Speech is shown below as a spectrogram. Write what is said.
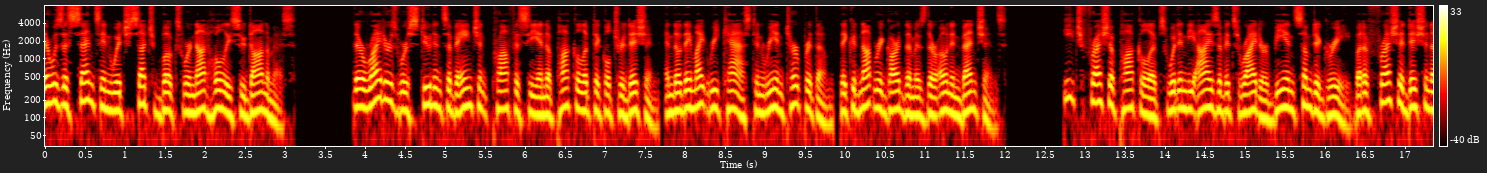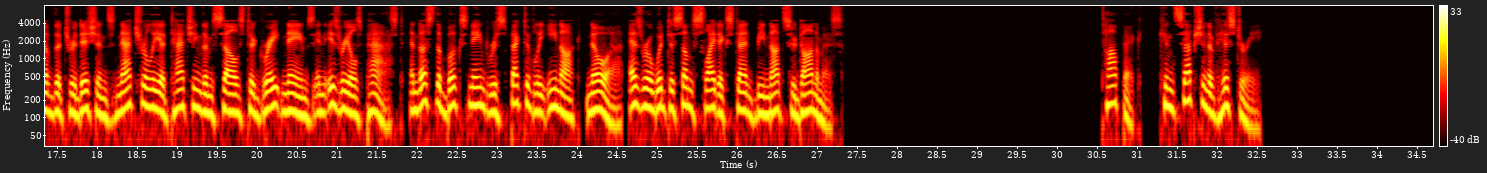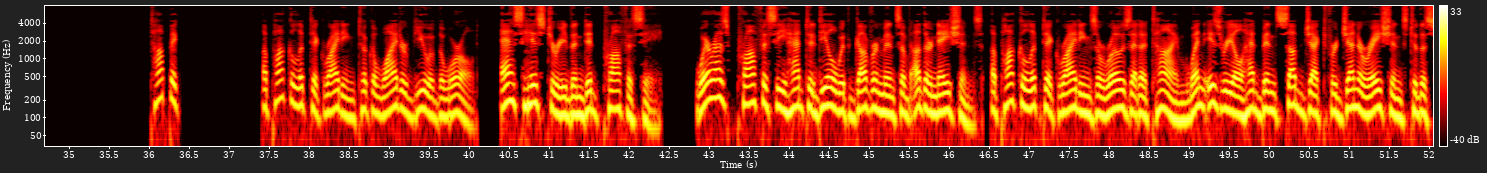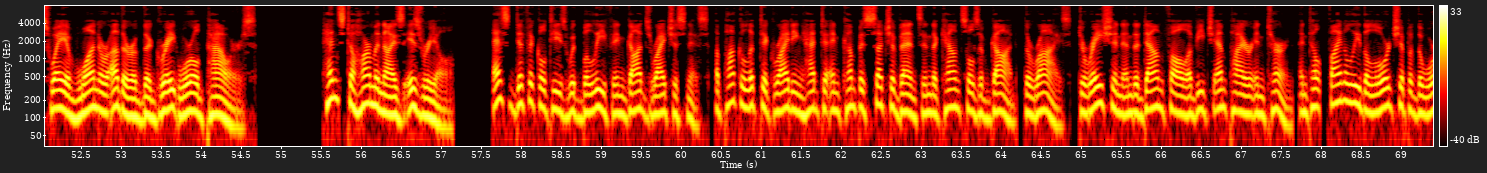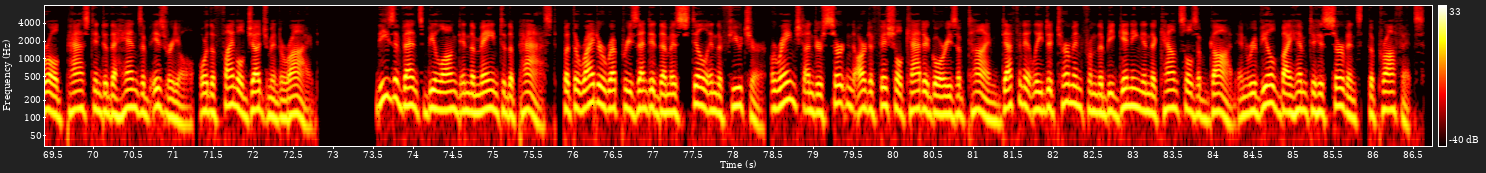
There was a sense in which such books were not wholly pseudonymous. Their writers were students of ancient prophecy and apocalyptical tradition, and though they might recast and reinterpret them, they could not regard them as their own inventions. Each fresh apocalypse would in the eyes of its writer be in some degree but a fresh edition of the traditions naturally attaching themselves to great names in Israel's past, and thus the books named respectively Enoch, Noah, Ezra would to some slight extent be not pseudonymous. Conception of history Apocalyptic writing took a wider view of the world's history than did prophecy. Whereas prophecy had to deal with governments of other nations, apocalyptic writings arose at a time when Israel had been subject for generations to the sway of one or other of the great world powers. Hence to harmonize Israel S difficulties with belief in God's righteousness, apocalyptic writing had to encompass such events in the counsels of God, the rise, duration and the downfall of each empire in turn, until, finally the lordship of the world passed into the hands of Israel, or the final judgment arrived. These events belonged in the main to the past, but the writer represented them as still in the future, arranged under certain artificial categories of time definitely determined from the beginning in the counsels of God and revealed by him to his servants, the prophets.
